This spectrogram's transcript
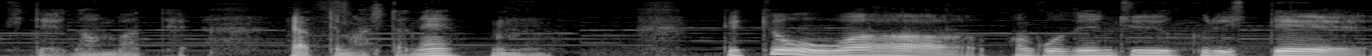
起きて頑張ってやってましたね。うん。で、今日は、まあ、午前中ゆっくりして、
